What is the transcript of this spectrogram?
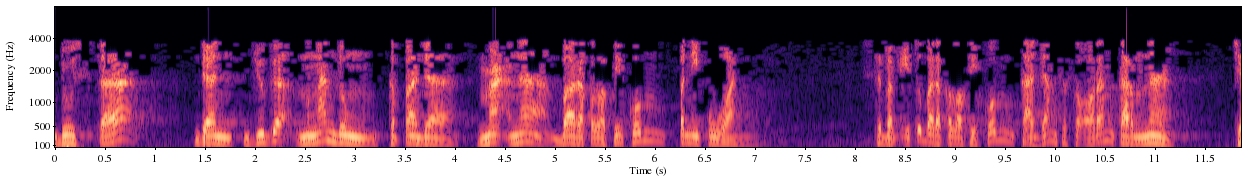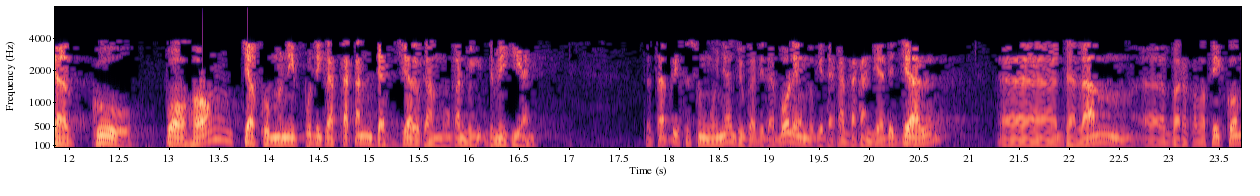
dusta dan juga mengandung kepada makna barakallahu penipuan. Sebab itu barakallahu fikum kadang seseorang karena jago bohong, jago menipu dikatakan dajjal kamu kan demikian. Tetapi sesungguhnya juga tidak boleh untuk kita katakan dia dajjal e, dalam e, barakallahu fikum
